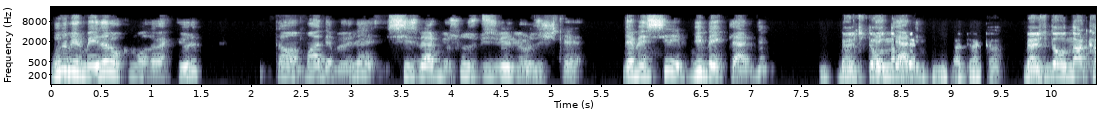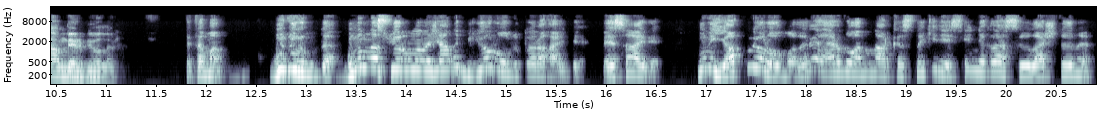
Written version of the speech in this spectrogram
bunu bir meydan okuma olarak görüp tamam madem öyle siz vermiyorsunuz biz veriyoruz işte demesi bir beklerdim. Belki de onlar vermiyor zaten kan. Belki de onlar kan vermiyorlar. E tamam. Bu durumda bunun nasıl yorumlanacağını biliyor oldukları halde vesaire. Bunu yapmıyor olmaları Erdoğan'ın arkasındaki desteğin ne kadar sığlaştığını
